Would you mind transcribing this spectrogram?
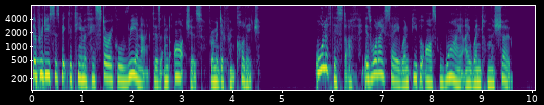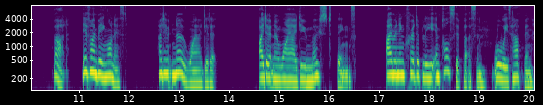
The producers picked a team of historical reenactors and archers from a different college. All of this stuff is what I say when people ask why I went on the show. But, if I'm being honest, I don't know why I did it. I don't know why I do most things. I'm an incredibly impulsive person, always have been.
